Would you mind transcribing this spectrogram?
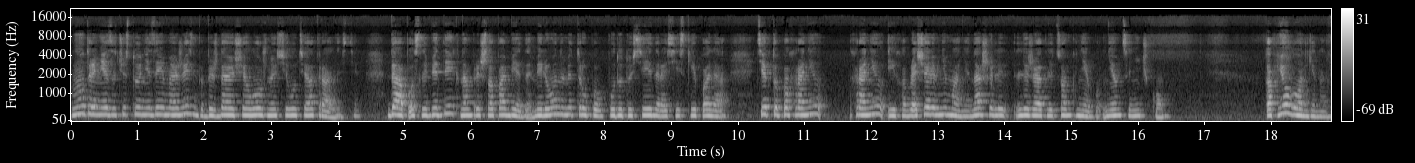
Внутренняя, зачастую незримая жизнь, побеждающая ложную силу театральности. Да, после беды к нам пришла победа. Миллионами трупов будут усеяны российские поля. Те, кто похоронил хранил их, обращали внимание, наши лежат лицом к небу, немцы ничком. Копье Лонгина.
